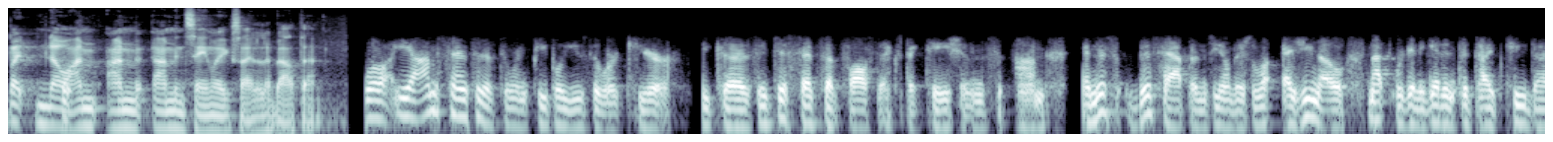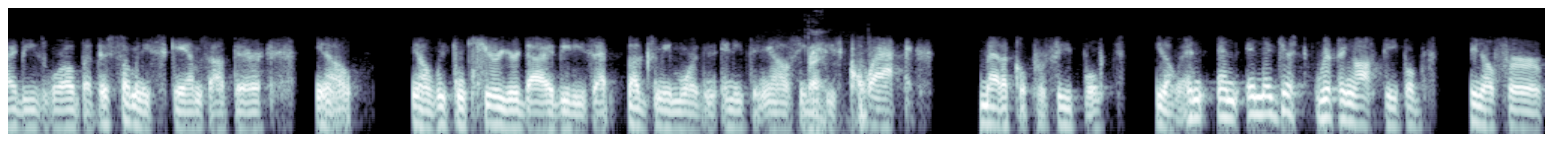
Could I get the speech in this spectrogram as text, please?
but no, I'm I'm I'm insanely excited about that. Well, yeah, I'm sensitive to when people use the word cure because it just sets up false expectations. Um, and this this happens, you know. There's as you know, not we're going to get into type two diabetes world, but there's so many scams out there. You know, you know, we can cure your diabetes. That bugs me more than anything else. You right. know, these quack medical people, you know, and and and they're just ripping off people, you know, for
